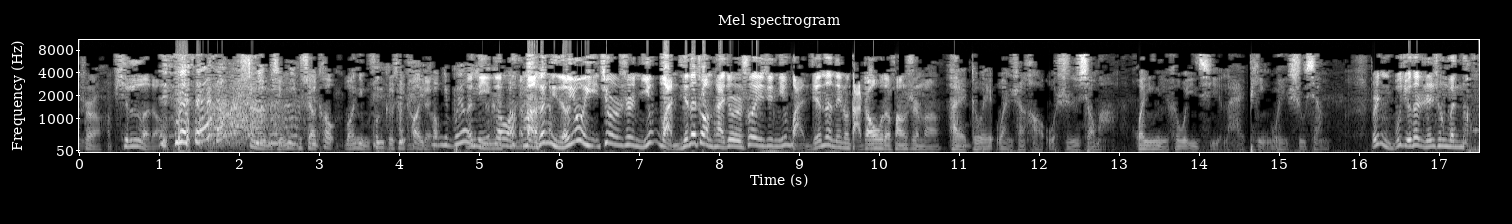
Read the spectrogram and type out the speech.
是啊拼了都。上你们节目不是要靠往你们风格上靠一靠？你不用呃你迎合我马哥，你能用一就是你晚间的状态，就是说一句你晚间的那种打招呼的方式吗？嗨，各位晚上好，我是小马，欢迎你和我一起来品味书香。不是，你不觉得人生闷吗？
